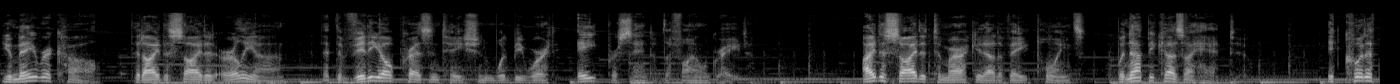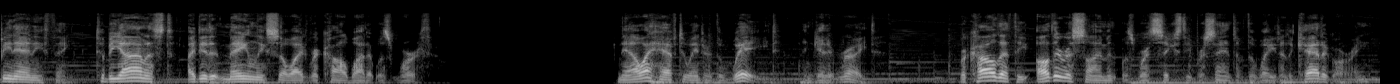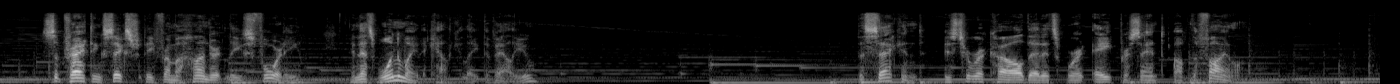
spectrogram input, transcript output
You may recall that I decided early on that the video presentation would be worth 8% of the final grade. I decided to mark it out of 8 points, but not because I had to. It could have been anything. To be honest, I did it mainly so I'd recall what it was worth. Now I have to enter the weight and get it right. Recall that the other assignment was worth 60% of the weight of the category. Subtracting 60 from 100 leaves 40, and that's one way to calculate the value. The second is to recall that it's worth 8% of the final.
